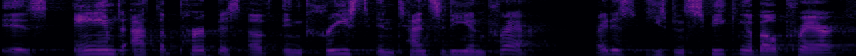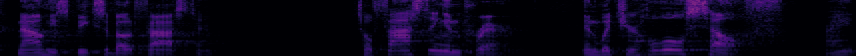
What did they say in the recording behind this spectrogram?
is aimed at the purpose of increased intensity in prayer. Right? He's been speaking about prayer, now he speaks about fasting. So, fasting and prayer, in which your whole self, right,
